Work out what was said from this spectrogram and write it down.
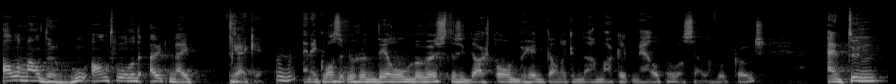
Allemaal de hoe-antwoorden uit mij trekken. En ik was ook nog een deel onbewust, dus ik dacht, oh, in het begin kan ik hem daar makkelijk mee helpen. Was zelf ook coach. En toen,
